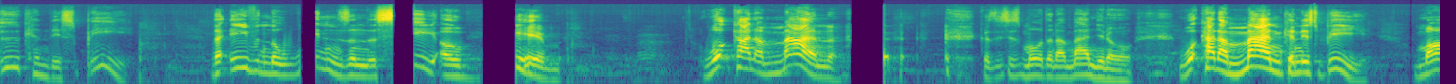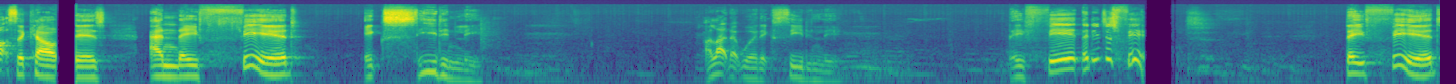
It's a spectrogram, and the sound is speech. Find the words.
Who can this be? That even the winds and the sea obey him. What kind of man? Because this is more than a man, you know. What kind of man can this be? Mark's account says, and they feared exceedingly. I like that word exceedingly. They feared, they didn't just fear. They feared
